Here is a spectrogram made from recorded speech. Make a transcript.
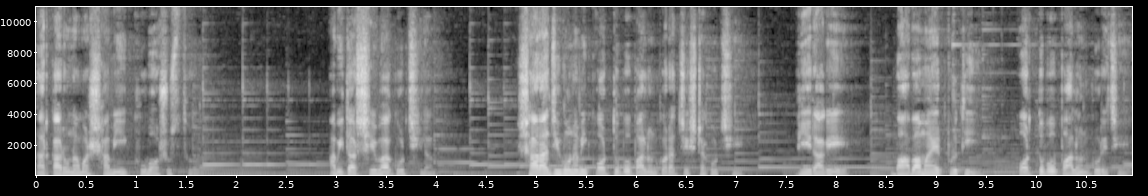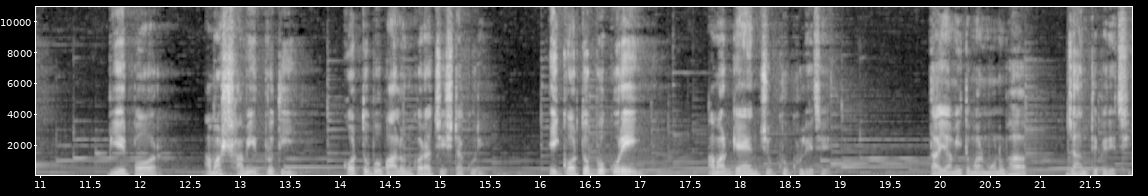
তার কারণ আমার স্বামী খুব অসুস্থ। আমি তার সেবা করছিলাম। সারা জীবন আমি কর্তব্য পালন করার চেষ্টা করছি। বিয়ের আগে বাবা মায়ের প্রতি কর্তব্য পালন করেছি। বিয়ের পর আমার স্বামীর প্রতি কর্তব্য পালন করার চেষ্টা করি। এই কর্তব্য করেই আমার জ্ঞান চক্ষু খুলেছে। তাই আমি তোমার মনোভাব জানতে পেরেছি।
